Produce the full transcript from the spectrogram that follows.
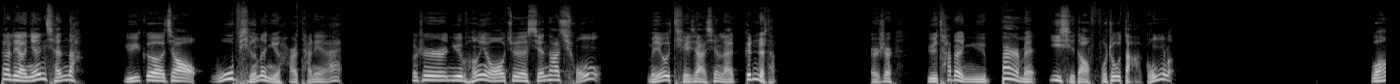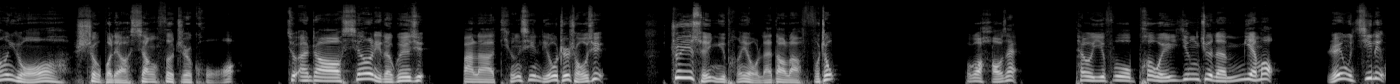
在两年前呢，与一个叫吴平的女孩谈恋爱，可是女朋友却嫌他穷，没有铁下心来跟着他，而是与他的女伴们一起到福州打工了。王勇受不了相思之苦，就按照乡里的规矩办了停薪留职手续，追随女朋友来到了福州。不过好在，他有一副颇为英俊的面貌，人又机灵。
